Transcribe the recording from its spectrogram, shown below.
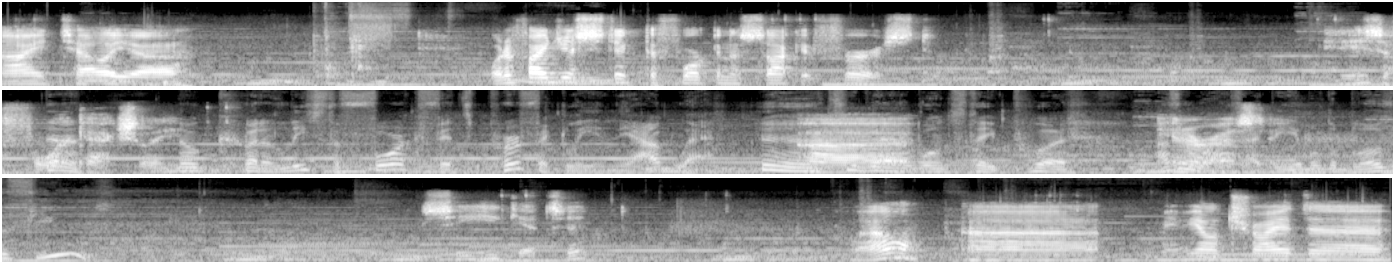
I tell ya. What if I just stick the fork in the socket first? It is a fork, actually. No, but at least the fork fits perfectly in the outlet. Eh, Too Uh, bad it won't stay put. Otherwise, I'd interesting. be able to blow the fuse. See, he gets it. Well, uh, maybe I'll try the.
